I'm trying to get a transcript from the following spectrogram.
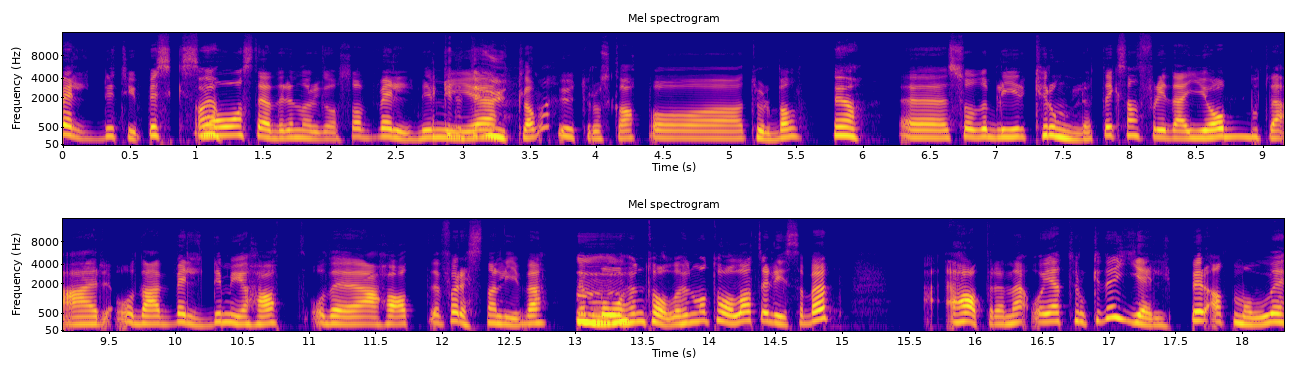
veldig typisk. Å, ja. Små steder i Norge også. Veldig mye utroskap og tullball. Ja. Eh, Så det blir kronglete, ikke sant. Fordi det er jobb, det er, og det er veldig mye hat. Og det er hat for resten av livet. Det må Mhm. hun tåle. Hun må tåle at Elisabeth hater henne. Og jeg tror ikke det hjelper at Molly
